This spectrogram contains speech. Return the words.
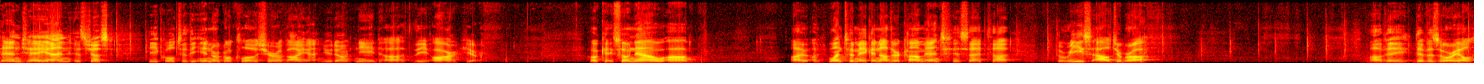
then Jn is just equal to the integral closure of In. You don't need uh, the R here. Okay, so now uh, I, want to make another comment, is that uh, the Rees algebra of a divisorial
